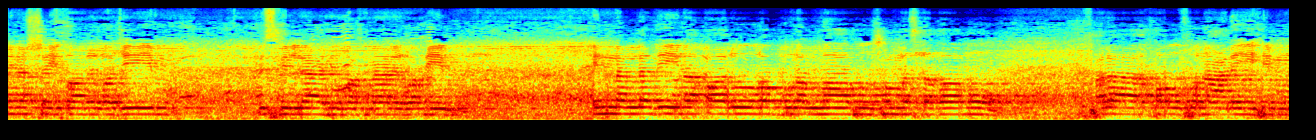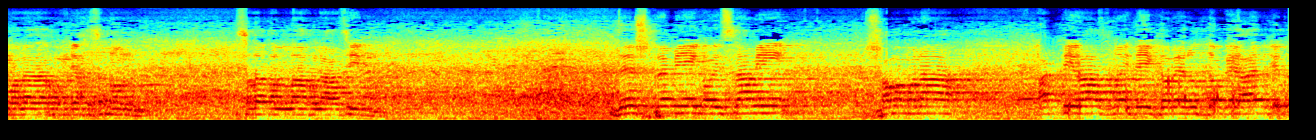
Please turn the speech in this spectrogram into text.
من الشيطان الرجيم. بسم الله الرحمن الرحيم. إن الذين قالوا ربنا الله ثم استقاموا فلا خوف عليهم ولا هم يحزنون. صدق الله العظيم. দেশপ্রেমিক ও ইসলামী সমমনা আটটি রাজনৈতিক দলের উদ্যোগে আয়োজিত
